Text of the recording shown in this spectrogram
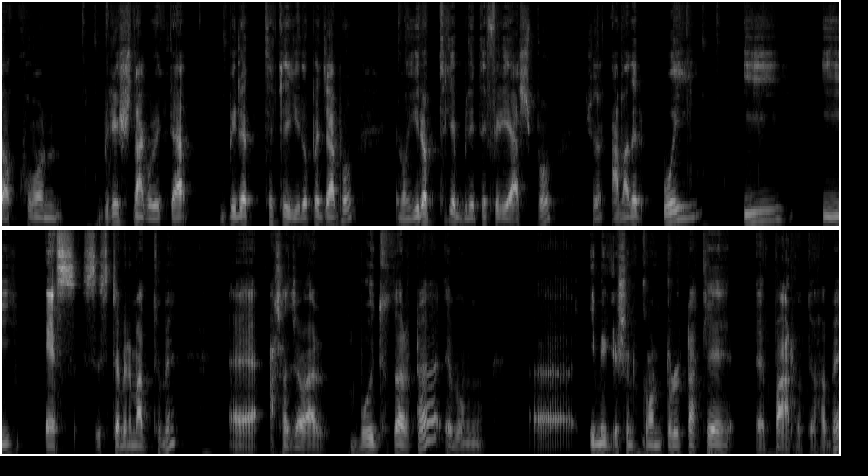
যখন ব্রিটিশ নাগরিকরা বিলেত থেকে ইউরোপে যাব এবং ইউরোপ থেকে বিলেতে ফিরে আসব, সুতরাং আমাদের ওই ইইএস সিস্টেমের মাধ্যমে আসা যাওয়ার বৈধতাটা এবং ইমিগ্রেশন কন্ট্রোলটাকে পার হতে হবে।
